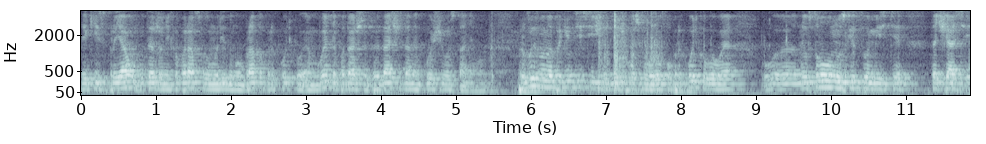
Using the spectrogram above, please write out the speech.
який сприяв видержанні хабара своєму рідному брату приходьку МВ для подальшої передачі даних коштів останньому. Приблизно наприкінці січня 2008 року приходько ВВ у е, неустановленому слідством місті та часі,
